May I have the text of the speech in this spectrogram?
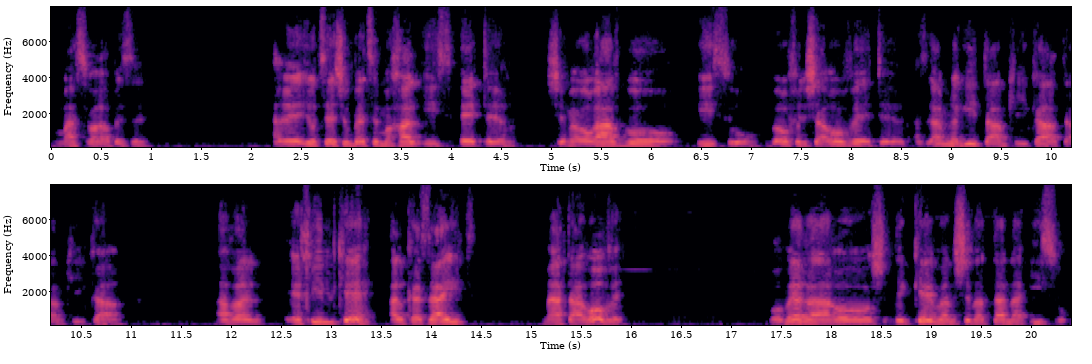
מה הסברה בזה? הרי יוצא שהוא בעצם אכל איס, אתר, שמעורב בו איסור, באופן שהרוב ואתר, אז גם נגיד טעם כעיקר, טעם כעיקר, אבל איך ילקה על כזית מהתערובת? אומר הראש, דכיוון שנתן האיסור,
